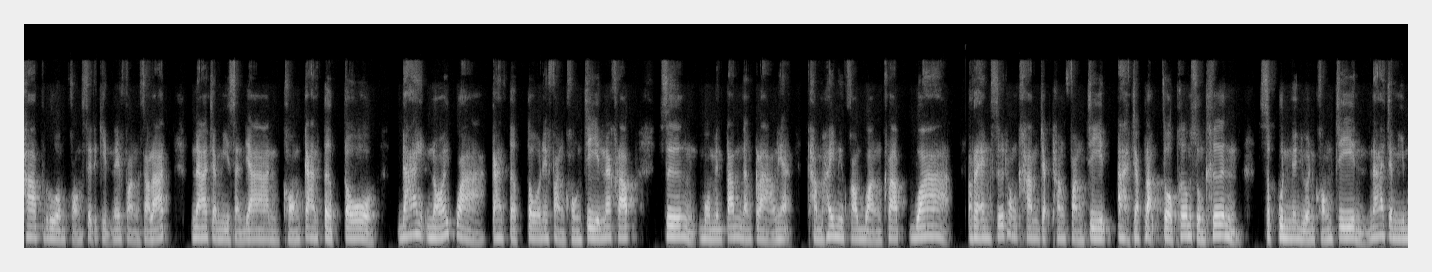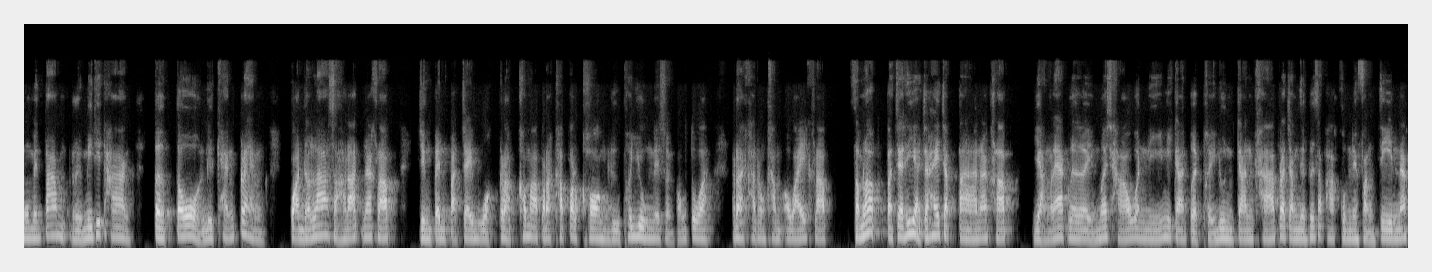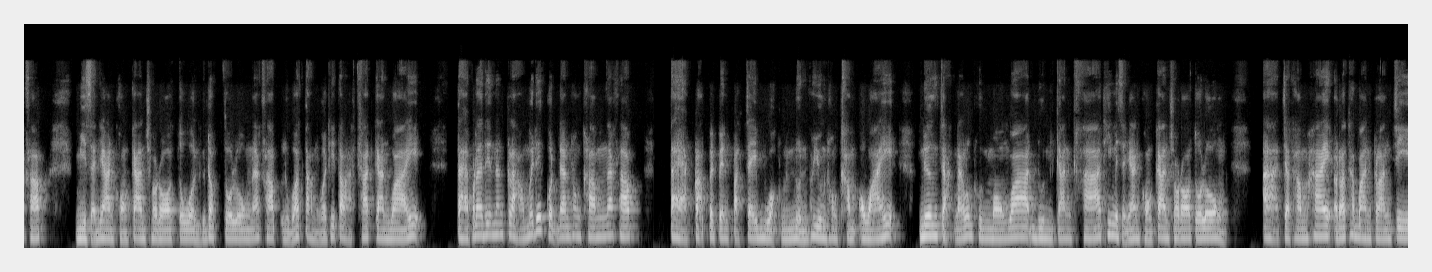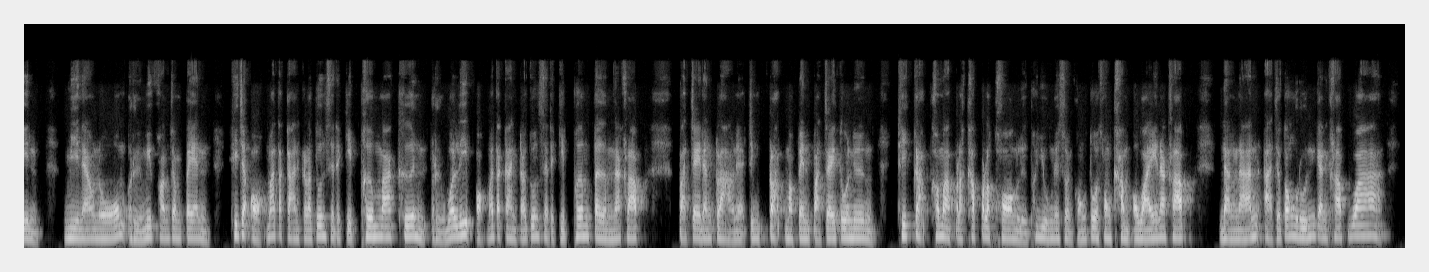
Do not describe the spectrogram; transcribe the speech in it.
ภาพรวมของเศรษฐกิจในฝั่งสหรัฐ น่าจะมีสัญญาณของการเติบโต ได้น้อยกว่าการเติบโตในฝั่งของจีนนะครับ ซึ่งโมเมนตัมดังกล่าวเนี่ยทำให้มีความหวังครับว่าแรงซื้อทองคำจากทางฝั่งจีน อาจจะปรับตัวเพิ่มสูงขึ้น สกุลเงินหยวนของจีน น่าจะมีโมเมนตัมหรือมีทิศทาง เติบโตหรือแข็งแกร่งกว่าดอลลาร์สหรัฐนะครับ จึงเป็นปัจจัยบวกกลับเข้ามาประคับประคอง หรือพยุงในส่วนของตัวราคาทองคำเอาไว้ครับสำหรับปัจจัยที่อยากจะให้จับตานะครับ อย่างแรกเลยเมื่อเช้าวันนี้มีการเปิดเผยดุลการค้าประจำเดือนพฤษภาคมในฝั่งจีนนะครับ มีสัญญาณของการชะลอตัวหรือดรอปตัวลงนะครับ หรือว่าต่ำกว่าที่ตลาดคาดการไว้ แต่ประเด็นดังกล่าวไม่ได้กดดันทองคำนะครับ แต่กลับไปเป็นปัจจัยบวกหนุนพยุงทองคำเอาไว้ เนื่องจากนักลงทุนมองว่าดุลการค้าที่มีสัญญาณของการชะลอตัวลง อาจจะทำให้รัฐบาลกลางจีน มีแนวโน้มหรือมีความจำเป็น ที่จะออกมาตรการกระตุ้นเศรษฐกิจเพิ่มมากขึ้น หรือว่ารีบออกมาตรการกระตุ้นเศรษฐกิจเพิ่มเติมนะครับ ปัจจัยดังกล่าวเนี่ยจึงกลับมาเป็นปัจจัยตัวหนึ่งที่กลับเข้ามาประคับประคอง หรือพยุงในส่วนของตัวทองคำเอาไว้นะครับ ดังนั้นอาจจะต้องรุ้นกันครับว่า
